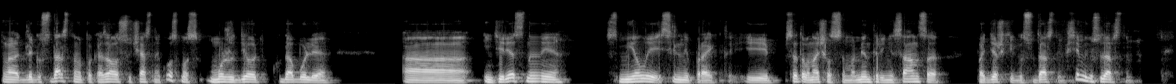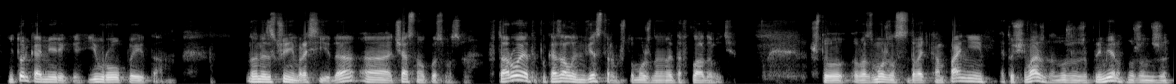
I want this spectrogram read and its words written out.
для государственного показалось, что частный космос может делать куда более интересные, смелые, сильные проекты. И с этого начался момент ренессанса поддержки государственных, всеми государствами, не только Америки, Европы, там, ну, на исключением России, да, частного космоса. Второе, это показало инвесторам, что можно в это вкладывать, что возможно создавать компании. Это очень важно, нужен же пример, нужен же,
